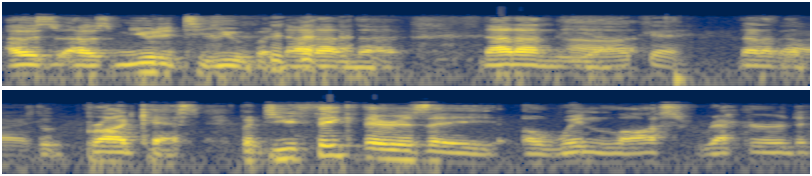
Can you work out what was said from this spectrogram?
I was I was muted to you, but not on the not on the Oh, uh, okay. Not on the, the broadcast. But do you think there is a, a win loss record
